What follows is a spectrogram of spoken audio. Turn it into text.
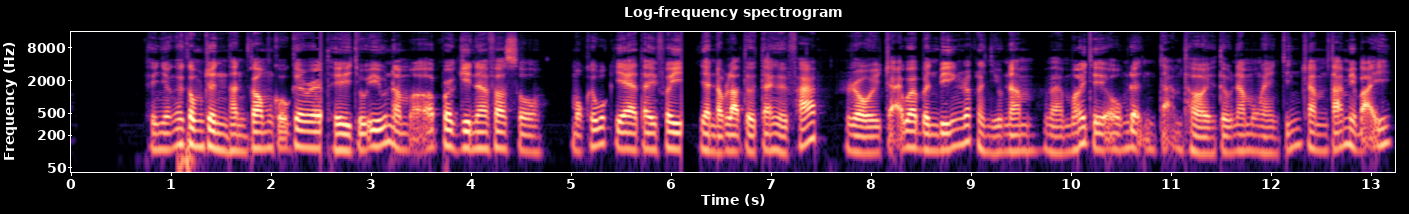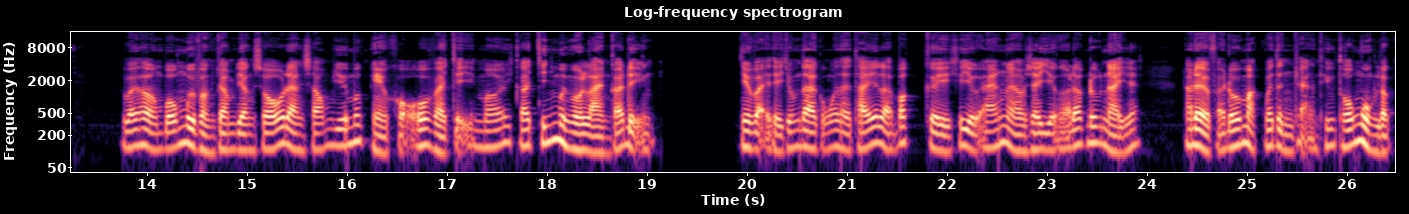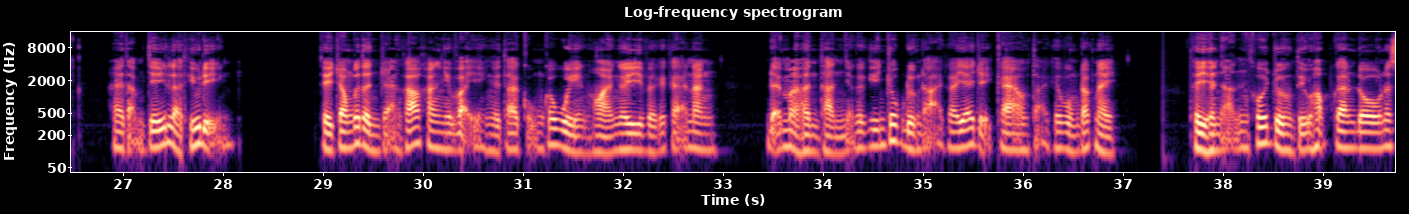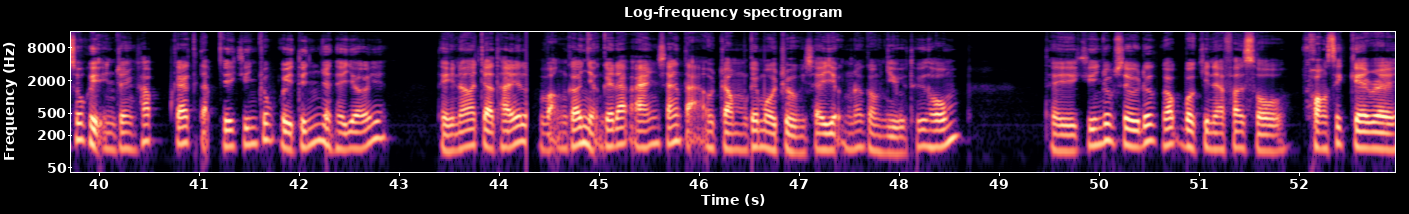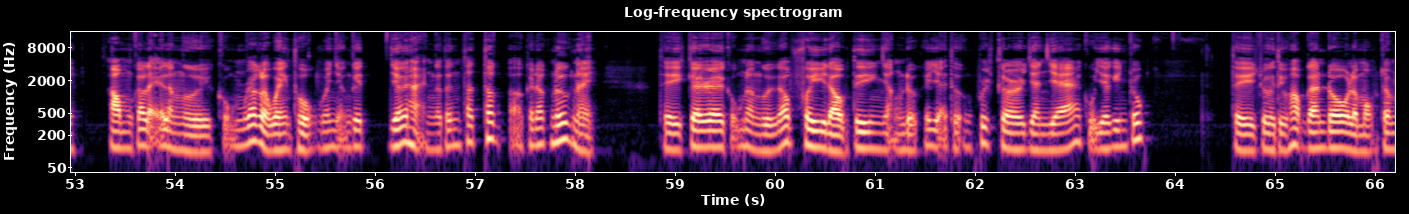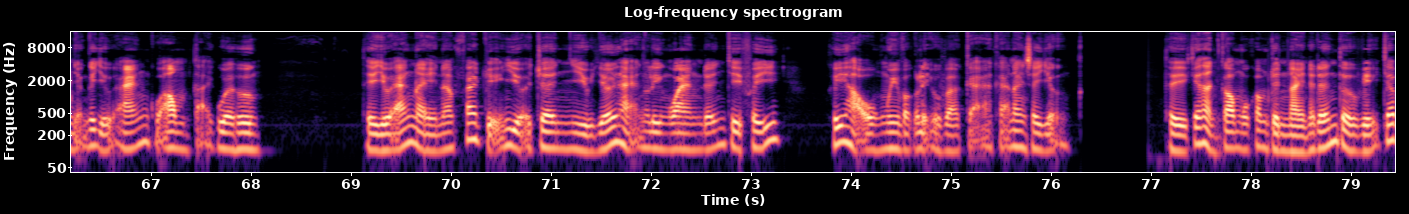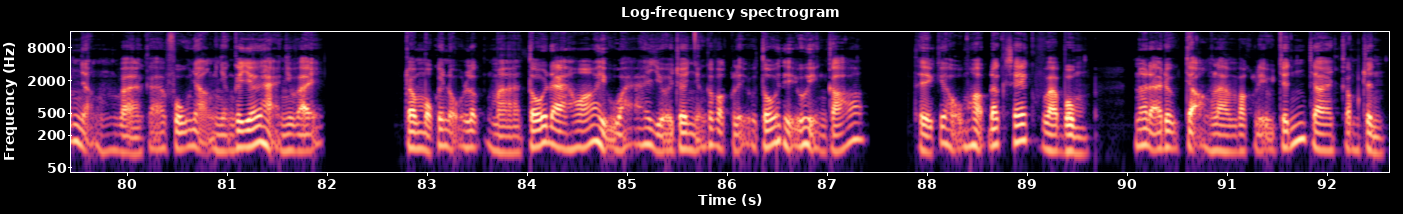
thì những cái công trình thành công của Kere thì chủ yếu nằm ở Burkina Faso, một cái quốc gia Tây Phi giành độc lập từ tay người Pháp rồi trải qua bình biến rất là nhiều năm và mới chỉ ổn định tạm thời từ năm 1987 với hơn 40% dân số đang sống dưới mức nghèo khổ và chỉ mới có 90 ngôi làng có điện. Như vậy thì chúng ta cũng có thể thấy là bất kỳ cái dự án nào xây dựng ở đất nước này á, nó đều phải đối mặt với tình trạng thiếu thốn nguồn lực hay thậm chí là thiếu điện thì trong cái tình trạng khó khăn như vậy, người ta cũng có quyền hoài nghi về cái khả năng để mà hình thành những cái kiến trúc đương đại có giá trị cao tại cái vùng đất này. Thì hình ảnh khối trường tiểu học Gando nó xuất hiện trên khắp các tạp chí kiến trúc uy tín trên thế giới thì nó cho thấy là vẫn có những cái đáp án sáng tạo trong cái môi trường xây dựng nó còn nhiều thiếu thốn. Thì kiến trúc sư Đức gốc Burkina Faso Francis Kere ông có lẽ là người cũng rất là quen thuộc với những cái giới hạn và tính thách thức ở cái đất nước này thì Kere cũng là người gốc Phi đầu tiên nhận được cái giải thưởng Pritzker danh giá của giới kiến trúc. Thì trường tiểu học Gando là một trong những cái dự án của ông tại quê hương. Thì dự án này nó phát triển dựa trên nhiều giới hạn liên quan đến chi phí, khí hậu, nguyên vật liệu và cả khả năng xây dựng. Thì cái thành công của công trình này nó đến từ việc chấp nhận và cả phủ nhận những cái giới hạn như vậy. trong một cái nỗ lực mà tối đa hóa hiệu quả dựa trên những cái vật liệu tối thiểu hiện có thì cái hỗn hợp đất sét và bùn nó đã được chọn làm vật liệu chính cho công trình.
